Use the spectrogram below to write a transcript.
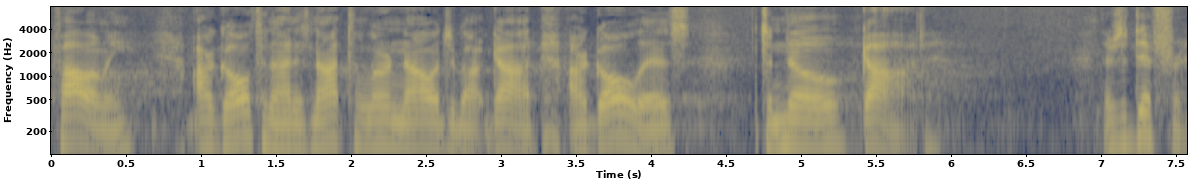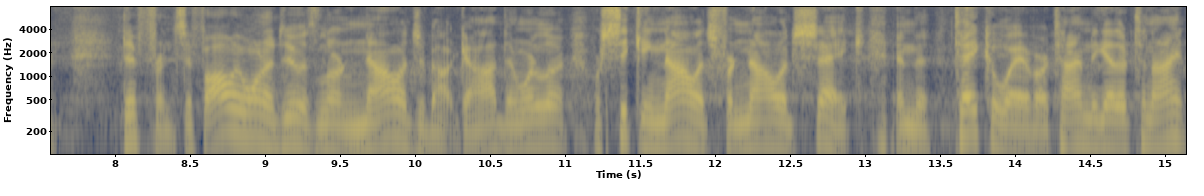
Follow me. Our goal tonight is not to learn knowledge about God. Our goal is to know God. There's a different difference. If all we want to do is learn knowledge about God, then we're, lear- we're seeking knowledge for knowledge's sake. And the takeaway of our time together tonight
